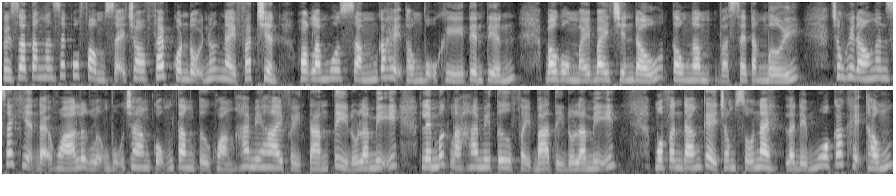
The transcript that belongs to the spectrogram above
Việc gia tăng ngân sách quốc phòng sẽ cho phép quân đội nước này phát triển hoặc là mua sắm các hệ thống vũ khí tiên tiến, bao gồm máy bay chiến đấu, tàu ngầm và xe tăng mới. Trong khi đó, ngân sách hiện đại hóa lực lượng vũ trang cũng tăng từ khoảng 22,8 tỷ đô la Mỹ lên mức là 24,3 tỷ đô la Mỹ. Một phần đáng kể trong số này là để mua các hệ thống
